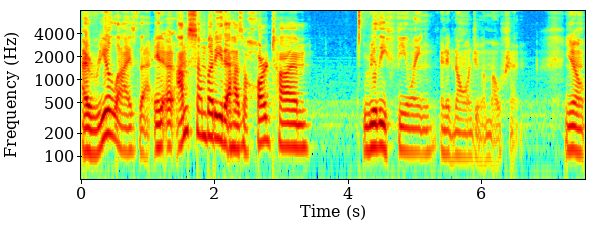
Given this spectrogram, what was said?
I realized that, and uh, I'm somebody that has a hard time really feeling and acknowledging emotion. You know,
